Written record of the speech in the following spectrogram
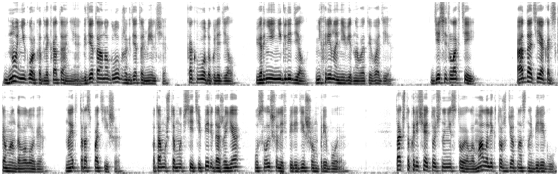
Дно не горка для катания. Где-то оно глубже, где-то мельче. Как в воду глядел. Вернее, не глядел. Ни хрена не видно в этой воде. Десять локтей. «Отдать якорь», — скомандовал Ови. На этот раз потише. Потому что мы все теперь, даже я, услышали впереди шум прибоя. Так что кричать точно не стоило, мало ли кто ждет нас на берегу.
